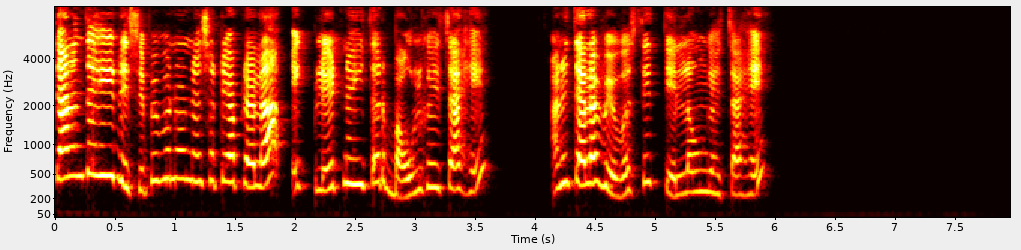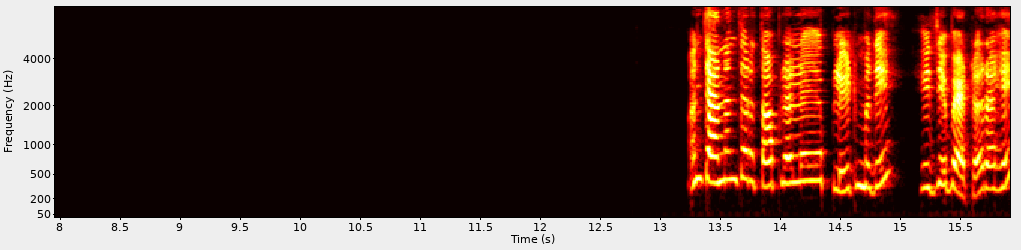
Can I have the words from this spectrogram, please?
त्यानंतर ही रेसिपी बनवण्यासाठी आपल्याला एक प्लेट नाही तर बाउल घ्यायचा आहे आणि त्याला व्यवस्थित तेल लावून घ्यायचं आहे. आणि त्यानंतर आता आपल्याला या प्लेटमध्ये हे जे बॅटर आहे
